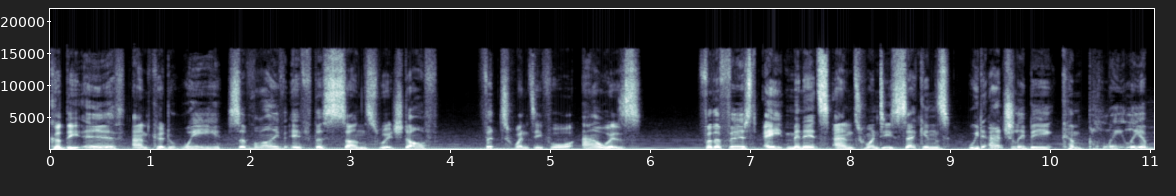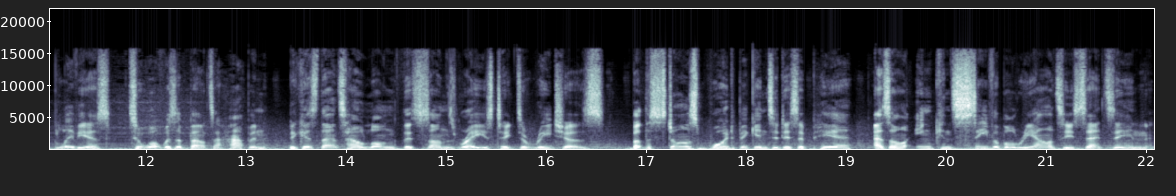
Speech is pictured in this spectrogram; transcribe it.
Could the Earth and could we survive if the sun switched off for 24 hours? For the first 8 minutes and 20 seconds, we'd actually be completely oblivious to what was about to happen because that's how long the sun's rays take to reach us. But the stars would begin to disappear as our inconceivable reality sets in.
